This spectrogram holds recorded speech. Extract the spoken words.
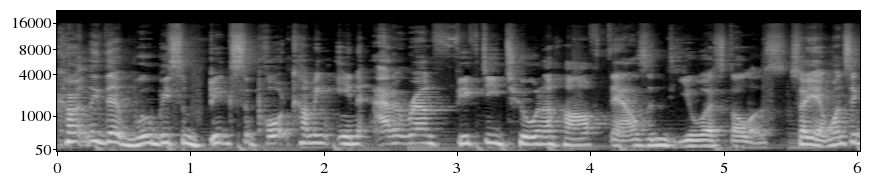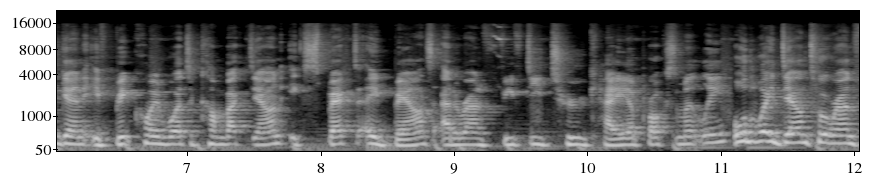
currently there will be some big support coming in at around 52,500 US dollars. So yeah, once again, if Bitcoin were to come back down, expect a bounce at around 52K approximately, all the way down to around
